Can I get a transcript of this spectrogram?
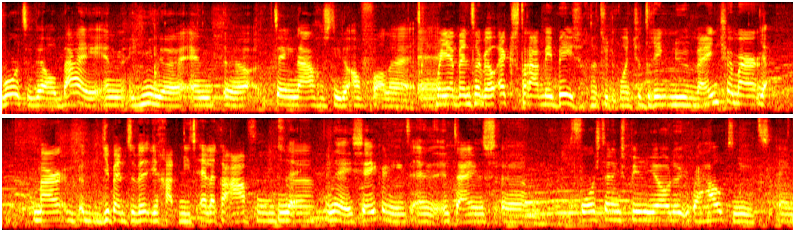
hoort er wel bij. En hielen en eh teennagels die er afvallen. En... Maar jij bent er wel extra mee bezig natuurlijk, want je drinkt nu een wijntje. Maar, Ja. Maar je, bent wel- je gaat niet elke avond... Nee, eh, nee, zeker niet. En, en tijdens de voorstellingsperiode überhaupt niet. En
